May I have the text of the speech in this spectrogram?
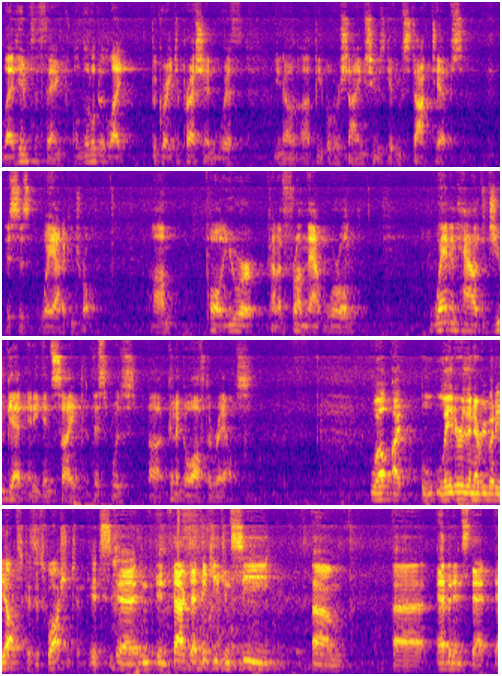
led him to think a little bit like the Great Depression with, you know, uh, people who are shining shoes giving stock tips. This is way out of control. Um, Paul, you were kind of from that world. When and how did you get any insight that this was uh, going to go off the rails? Well, I, later than everybody else, because it's Washington. It's, uh, in, in fact, I think you can see um, uh, evidence that uh,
